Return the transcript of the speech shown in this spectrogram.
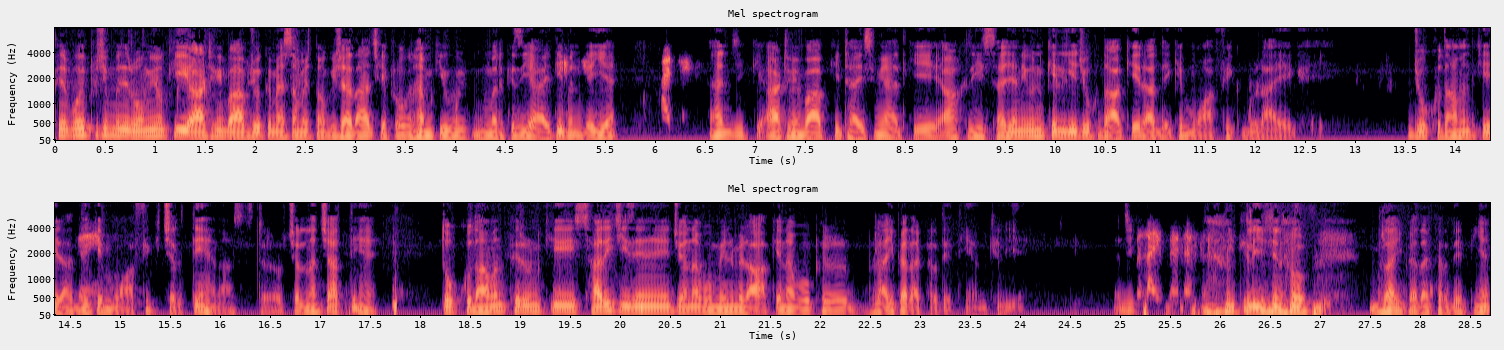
फिर वही पूछे मुझे रोमियो की आठवीं बाब जो कि मैं समझता हूँ कि शायद आज के प्रोग्राम की मरकजी आयत ही बन गई है। हाँ, जी कि आठवें बाप की अठाईसवीं आयत की आखिरी हिस्सा यानी उनके लिए जो खुदा के इरादे के मुआफिक बुलाए गए। जो खुदावंद के इरादे के मुआफिक चलते हैं ना सिस्टर और चलना चाहते हैं तो खुदावंद फिर उनकी सारी चीज़ें जो है ना वो मिल मिला के ना वो फिर भलाई पैदा कर देती हैं उनके लिए। हाँ जी। उनके लिए जो है वो भलाई पैदा कर देती हैं।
